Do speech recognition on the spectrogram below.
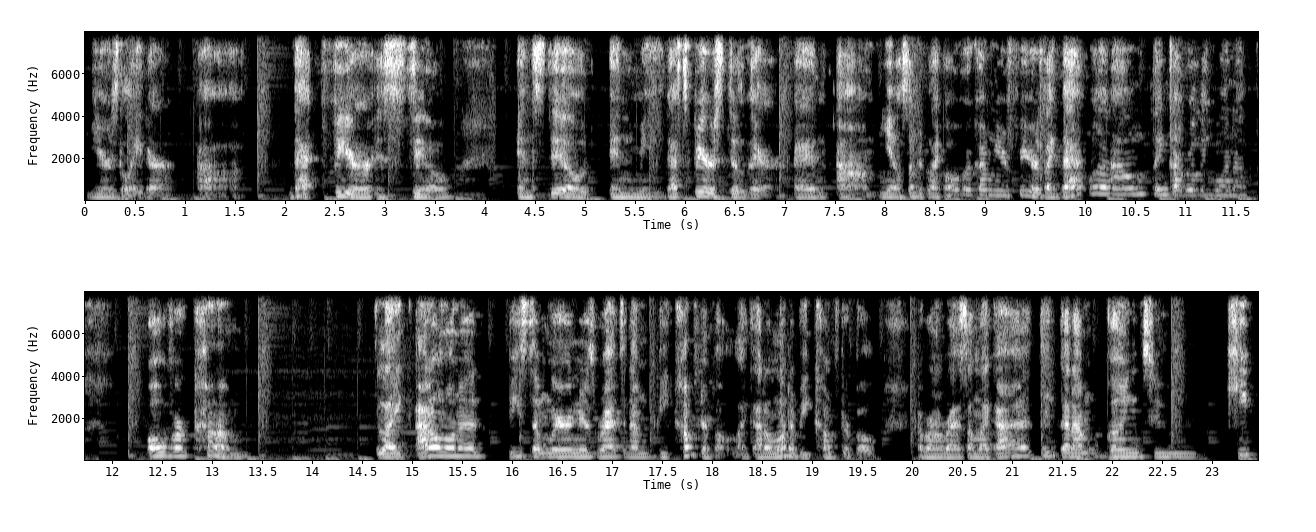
years later, uh, that fear is still instilled in me. That fear is still there. And um, you know, some people like overcome your fears. Like that one, I don't think I really wanna overcome. Like I don't wanna be somewhere and there's rats and I'm be comfortable. Like I don't want to be comfortable around rats. I'm like, I think that I'm going to keep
